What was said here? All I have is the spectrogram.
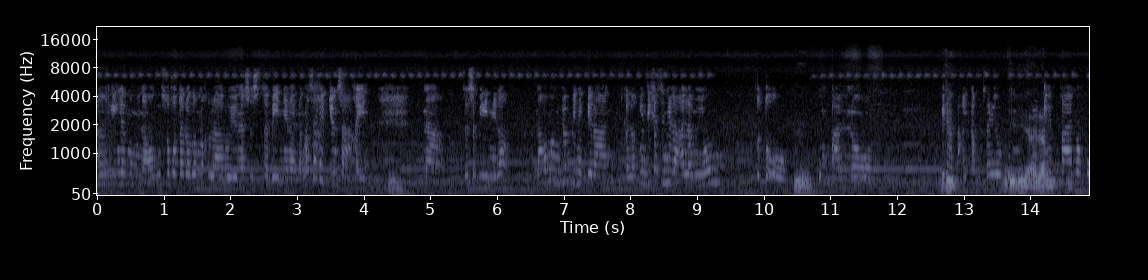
ang hinggan mo muna ako, gusto ko talaga maklaro yun na sasabihin nila na masakit yun sa akin. Hmm. Na sasabihin nila, naku mang yun, pinipirahan ka lang. Hindi kasi nila alam yung totoo. Hmm. Kung paano pinapakita ko sa'yo. hindi nila alam Eh, paano ko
